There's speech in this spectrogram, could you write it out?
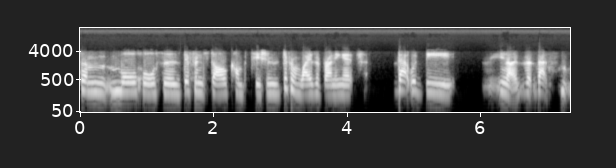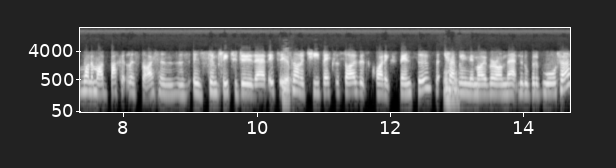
some more horses, different style competitions, different ways of running it. That would be you know that, that's one of my bucket list items is, is simply to do that. It's yep. it's not a cheap exercise; it's quite expensive. Mm-hmm. Traveling them over on that little bit of water,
